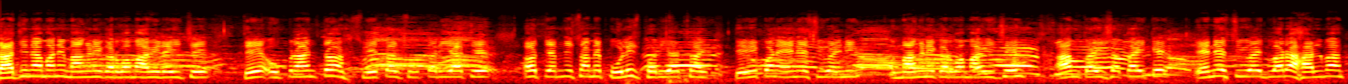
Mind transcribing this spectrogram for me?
રાજીનામાની માંગણી કરવામાં આવી રહી છે. તે ઉપરાંત શ્વેતલ સુતરિયા છે. તેમની સામે પોલીસ ફરિયાદ થાય તેવી પણ એનએસયુઆઈની માંગણી કરવામાં આવી છે. આમ કહી શકાય કે એનએસયુઆઈ દ્વારા હાલમાં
